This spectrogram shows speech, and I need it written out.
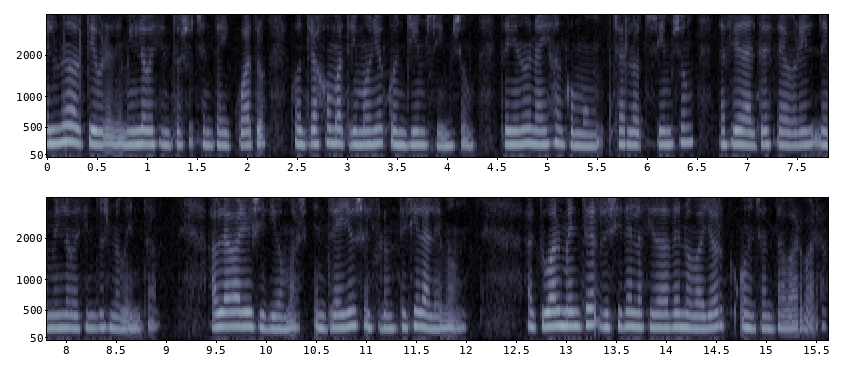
El 1 de octubre de 1984 contrajo matrimonio con Jim Simpson, teniendo una hija en común, Charlotte Simpson, nacida el 13 de abril de 1990. Habla varios idiomas, entre ellos el francés y el alemán. Actualmente reside en la ciudad de Nueva York o en Santa Bárbara.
